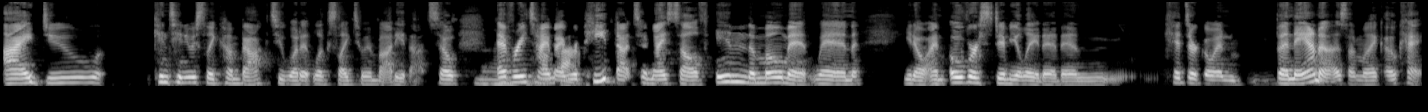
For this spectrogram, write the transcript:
I do continuously come back to what it looks like to embody that. So mm, every time I repeat that to myself in the moment when, you know, I'm overstimulated and kids are going bananas, I'm like, okay,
